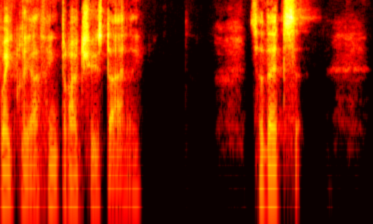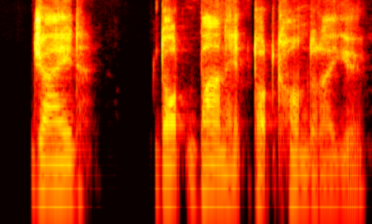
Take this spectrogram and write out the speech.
weekly, I think, but I choose daily. So that's jade.barnet.com.au.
